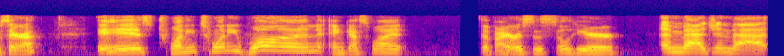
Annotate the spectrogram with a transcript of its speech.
Sarah, it Mhm. is 2021, and guess what? The virus is still here. Imagine that.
